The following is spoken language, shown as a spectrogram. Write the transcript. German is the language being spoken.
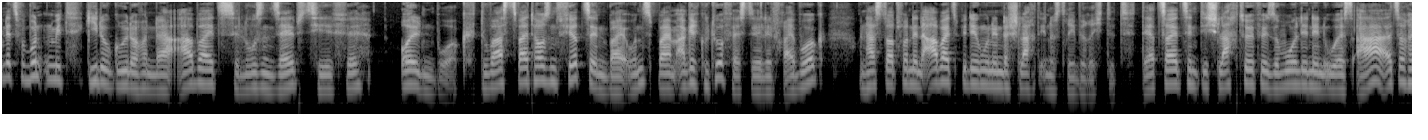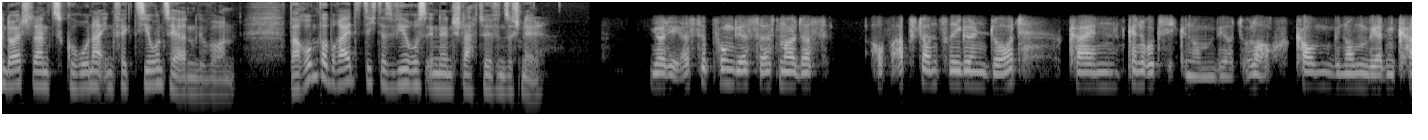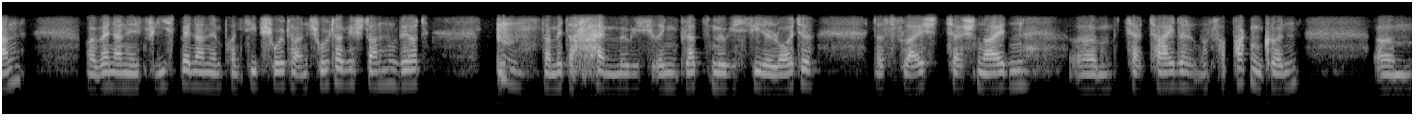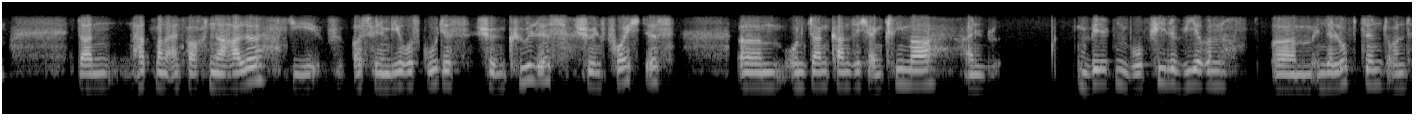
bin jetzt verbunden mit Guido Grüner von der Arbeitslosen Selbsthilfe Oldenburg. Du warst 2014 bei uns beim Agrikulturfestival in Freiburg und hast dort von den Arbeitsbedingungen in der Schlachtindustrie berichtet. Derzeit sind die Schlachthöfe sowohl in den USA als auch in Deutschland zu Corona-Infektionsherden geworden. Warum verbreitet sich das Virus in den Schlachthöfen so schnell? Ja, der erste Punkt ist erstmal, dass auf Abstandsregeln dort kein, keine Rücksicht genommen wird oder auch kaum genommen werden kann. Weil wenn an den Fließbändern im Prinzip Schulter an Schulter gestanden wird, damit auf einem möglichst geringen Platz möglichst viele Leute das Fleisch zerschneiden, ähm, zerteilen und verpacken können, ähm, dann hat man einfach eine Halle, die für den Virus gut ist, schön kühl ist, schön feucht ist ähm, und dann kann sich ein Klima ein, bilden, wo viele Viren ähm, in der Luft sind und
